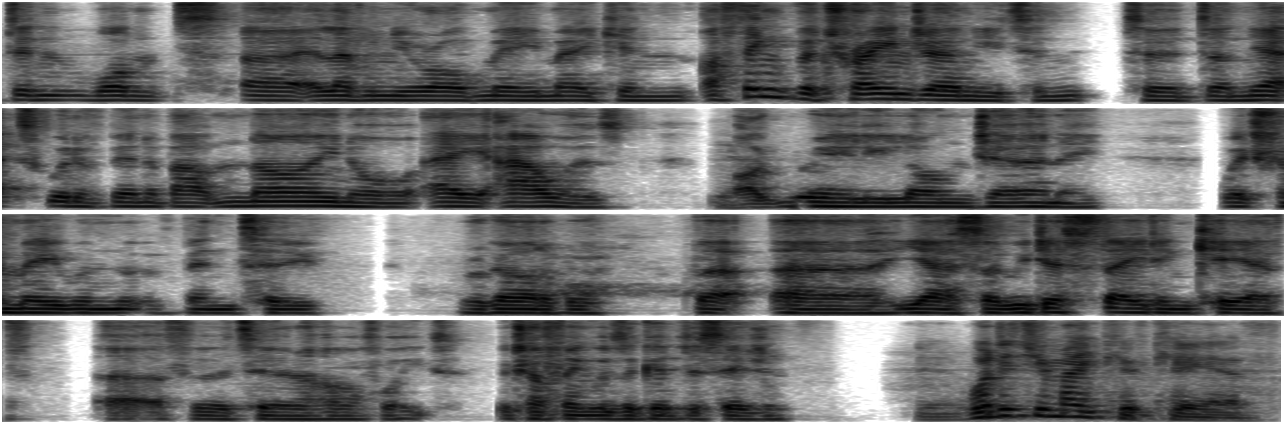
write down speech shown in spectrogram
didn't want eleven uh, year old me making. I think the train journey to to Donetsk would have been about nine or eight hours, yeah. a really long journey, which for me wouldn't have been too regardable. But uh, yeah, so we just stayed in Kiev uh, for two and a half weeks, which I think was a good decision. Yeah. What did you make of Kiev?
